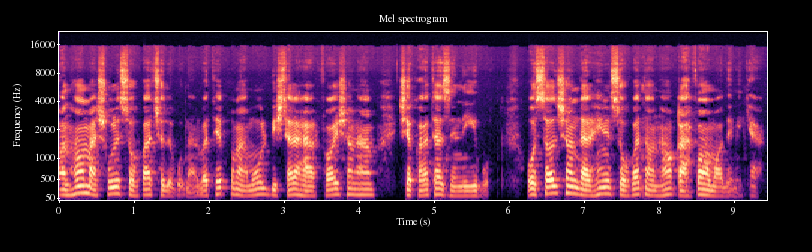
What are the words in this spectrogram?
آنها مشغول صحبت شده بودند و طبق معمول بیشتر حرفهایشان هم شکایت از زندگی بود. استادشان در حین صحبت آنها قهوه آماده می‌کرد.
